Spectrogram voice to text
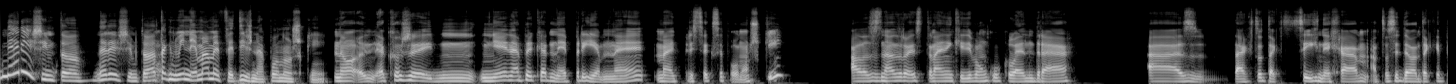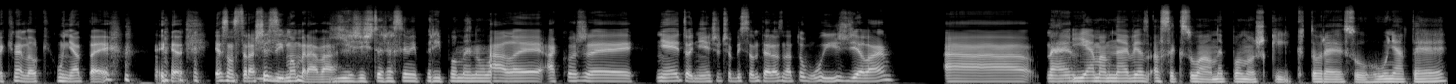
neriešim to, neriešim to. A tak my nemáme fetiš na ponožky. No, akože mne je napríklad nepríjemné mať pri sexe ponožky, ale z na druhej strane, keď je vonku klendra a z, takto, tak si ich nechám a to si dávam také pekné veľké huňaté. ja, ja som strašne zimomravá. Ježiš, teraz si mi pripomenula. Ale akože nie je to niečo, čo by som teraz na tom ujíždela. A ne. Ja mám najviac asexuálne ponožky, ktoré sú húňaté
